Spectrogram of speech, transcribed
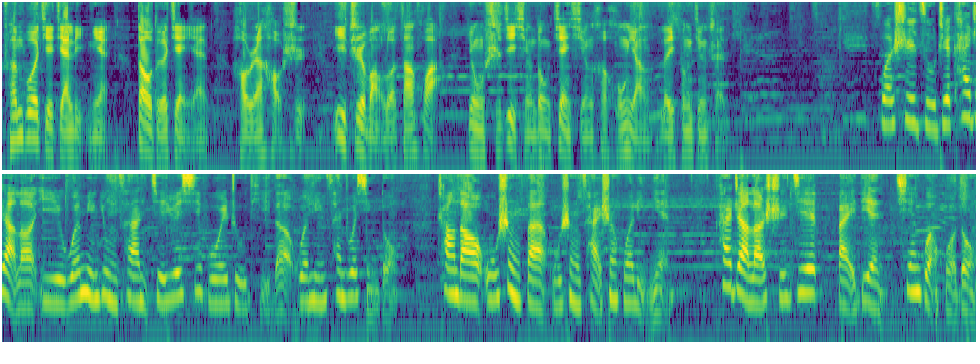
传播节俭理念、道德简言、好人好事，抑制网络脏话，用实际行动践行和弘扬雷锋精神。我市组织开展了以文明用餐、节约惜福为主题的文明餐桌行动，倡导无剩饭、无剩菜生活理念，开展了十街百店千馆活动，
